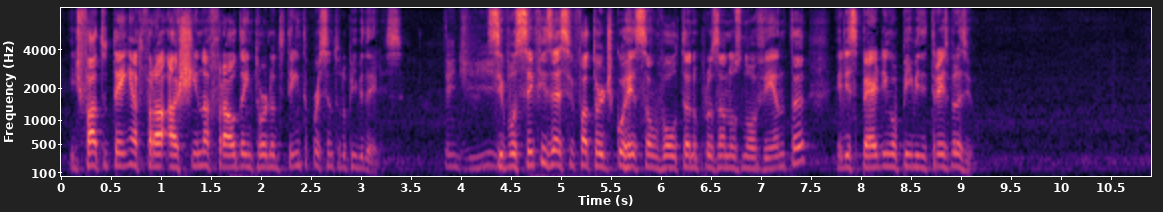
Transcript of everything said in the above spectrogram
E de fato tem a, a China frauda em torno de 30% do PIB deles. Entendi. Se você fizesse o fator de correção voltando para os anos 90, eles perdem o PIB de três Brasil.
